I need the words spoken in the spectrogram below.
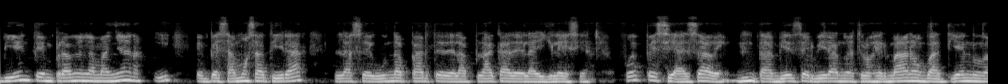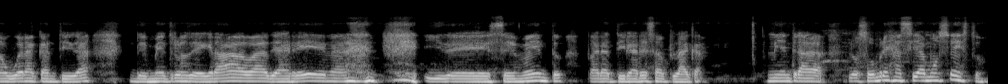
bien temprano en la mañana y empezamos a tirar la segunda parte de la placa de la iglesia. Fue especial, ¿saben? También servir a nuestros hermanos batiendo una buena cantidad de metros de grava, de arena y de cemento para tirar esa placa. Mientras los hombres hacíamos esto,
